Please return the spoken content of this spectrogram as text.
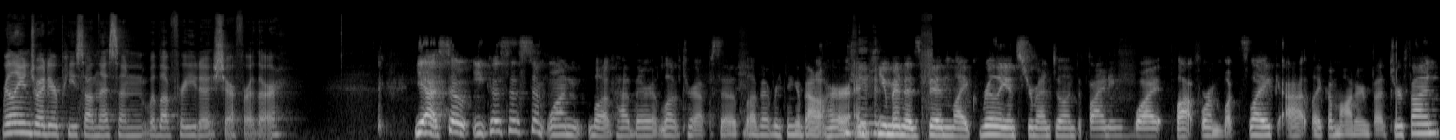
really enjoyed your piece on this and would love for you to share further. Yeah, so ecosystem one, love Heather, loved her episode, love everything about her. And human has been like really instrumental in defining what platform looks like at like a modern venture fund.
